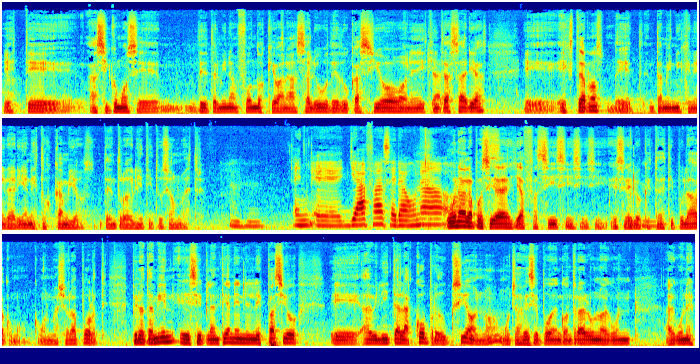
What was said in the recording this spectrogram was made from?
este, así como se determinan fondos que van a salud, educación, en distintas áreas eh, externos, también generarían estos cambios dentro de la institución nuestra. En eh, Jaffa será una... Una de las posibilidades Jaffa, sí, sí, sí, sí. Ese es lo que está estipulado como, como el mayor aporte. Pero también eh, se plantean en el espacio, eh, habilita la coproducción, ¿no? Muchas veces puede encontrar uno algún alguna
